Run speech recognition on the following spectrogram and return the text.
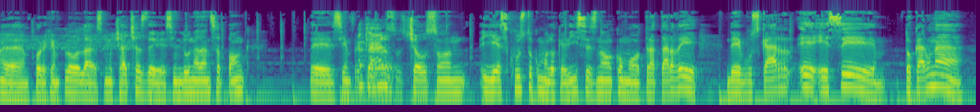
Eh, por ejemplo, las muchachas de Sin Luna Danza Punk, siempre ah, claro. sus shows son, y es justo como lo que dices, ¿no? Como tratar de, de buscar eh, ese, tocar una,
